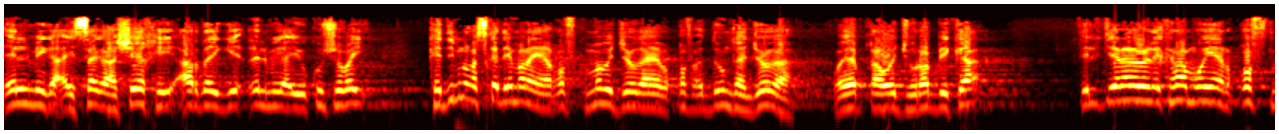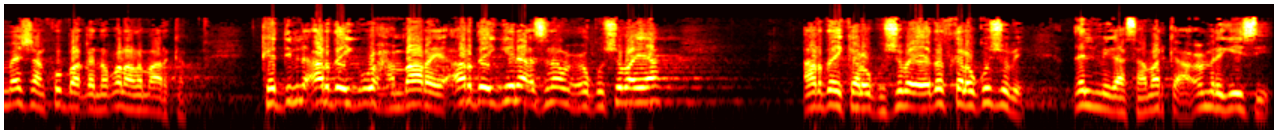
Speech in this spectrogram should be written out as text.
Cilmiga isagaa sheekhii ardaygii cilmiga ayuu ku shubay. Kadibna iska dhimanaya qofka maba joogaya qof adduunkan jooga wayabqa wajhu rabbika diljalaali walikraam weyaan qof meeshaan ku baaqi noqona lama arka. Kadibna ardaygii xambaaraya ardaygiina isna wuxuu ku shubayaa arday kale ku shubay dad kale ku shubi cilmigaasa marka cumrigiisii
